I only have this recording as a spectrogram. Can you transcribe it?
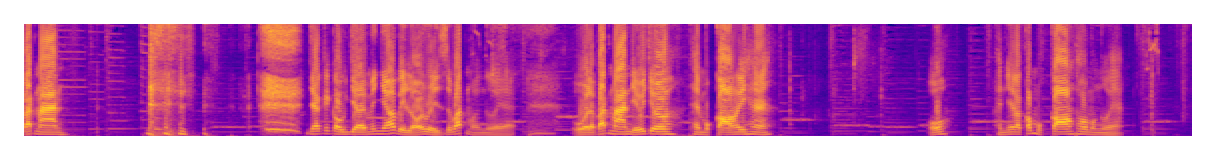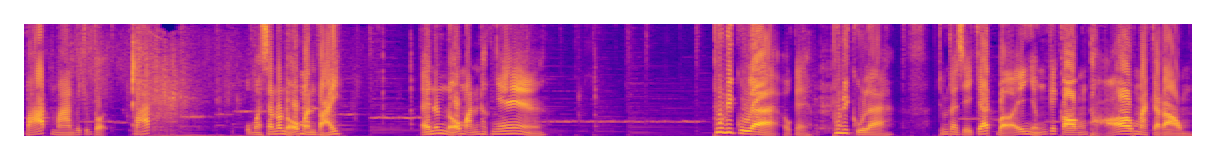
batman. Nhớ cái con chơi mới nhớ bị lỗi reset mọi người ạ. À. ủa, là batman hiểu chưa? Thêm một con đi ha. Ủa, hình như là có một con thôi mọi người ạ. À. batman với chúng tôi. Bat. Ủa, mà sao nó nổ mạnh vậy? Ê, nó nổ mạnh thật nha punicula. Ok punicula. Chúng ta sẽ chết bởi những cái con thỏ macaron.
